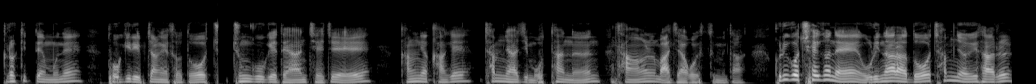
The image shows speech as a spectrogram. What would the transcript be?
그렇기 때문에 독일 입장에서도 중국에 대한 제재에 강력하게 참여하지 못하는 상황을 맞이하고 있습니다. 그리고 최근에 우리나라도 참여 의사를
